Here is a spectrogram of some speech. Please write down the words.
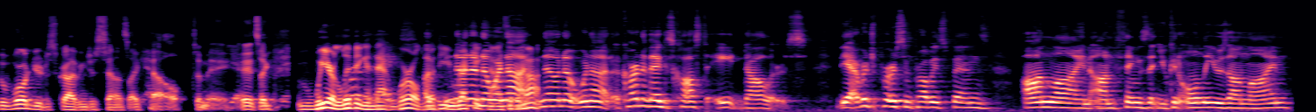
The world you're describing just sounds like hell to me. Yeah. It's like we are living in that world, whether you no, recognize no, no, we're not. not. No, no, we're not. A carton of eggs cost eight dollars. The average person probably spends online on things that you can only use online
